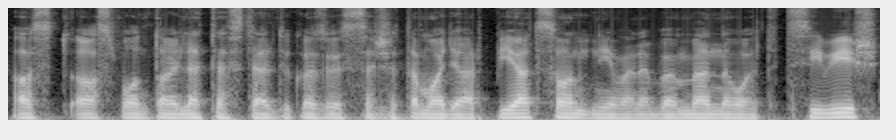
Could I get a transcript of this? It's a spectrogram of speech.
Azt, azt mondta, hogy leteszteltük az összeset a magyar piacon, nyilván ebben benne volt a cib is,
